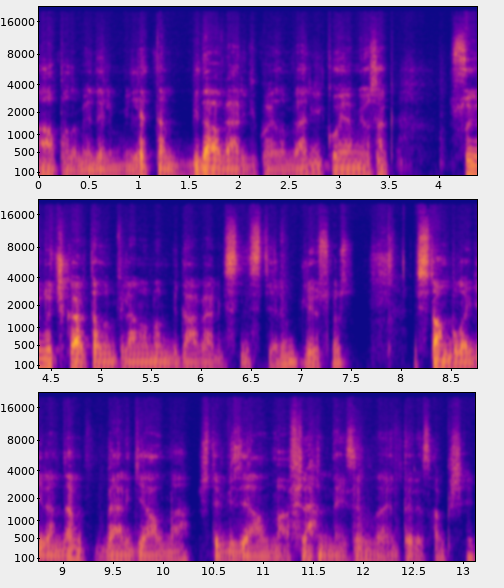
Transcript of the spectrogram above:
Ne yapalım edelim milletten bir daha vergi koyalım. Vergi koyamıyorsak suyunu çıkartalım filan onun bir daha vergisini isteyelim biliyorsunuz. İstanbul'a girenden vergi alma, işte vize alma filan neyse bu da enteresan bir şey.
